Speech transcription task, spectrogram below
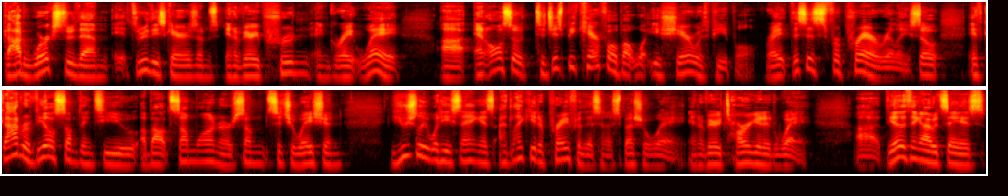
God works through them, eh, through these charisms, in a very prudent and great way. Uh, and also to just be careful about what you share with people, right? This is for prayer, really. So if God reveals something to you about someone or some situation, usually what he's saying is, I'd like you to pray for this in a special way, in a very targeted way. Uh, the other thing I would say is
